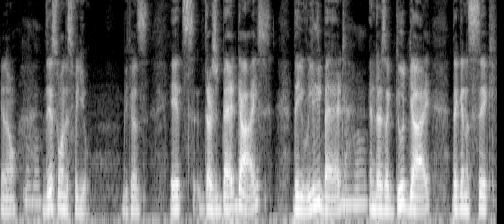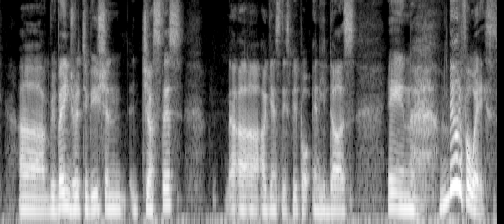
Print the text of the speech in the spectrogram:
you know, Mm-hmm. this one is for you because it's there's bad guys, they really bad, Mm-hmm. and there's a good guy. They're gonna seek uh, revenge, retribution, justice uh, uh, against these people, and he does in beautiful ways.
